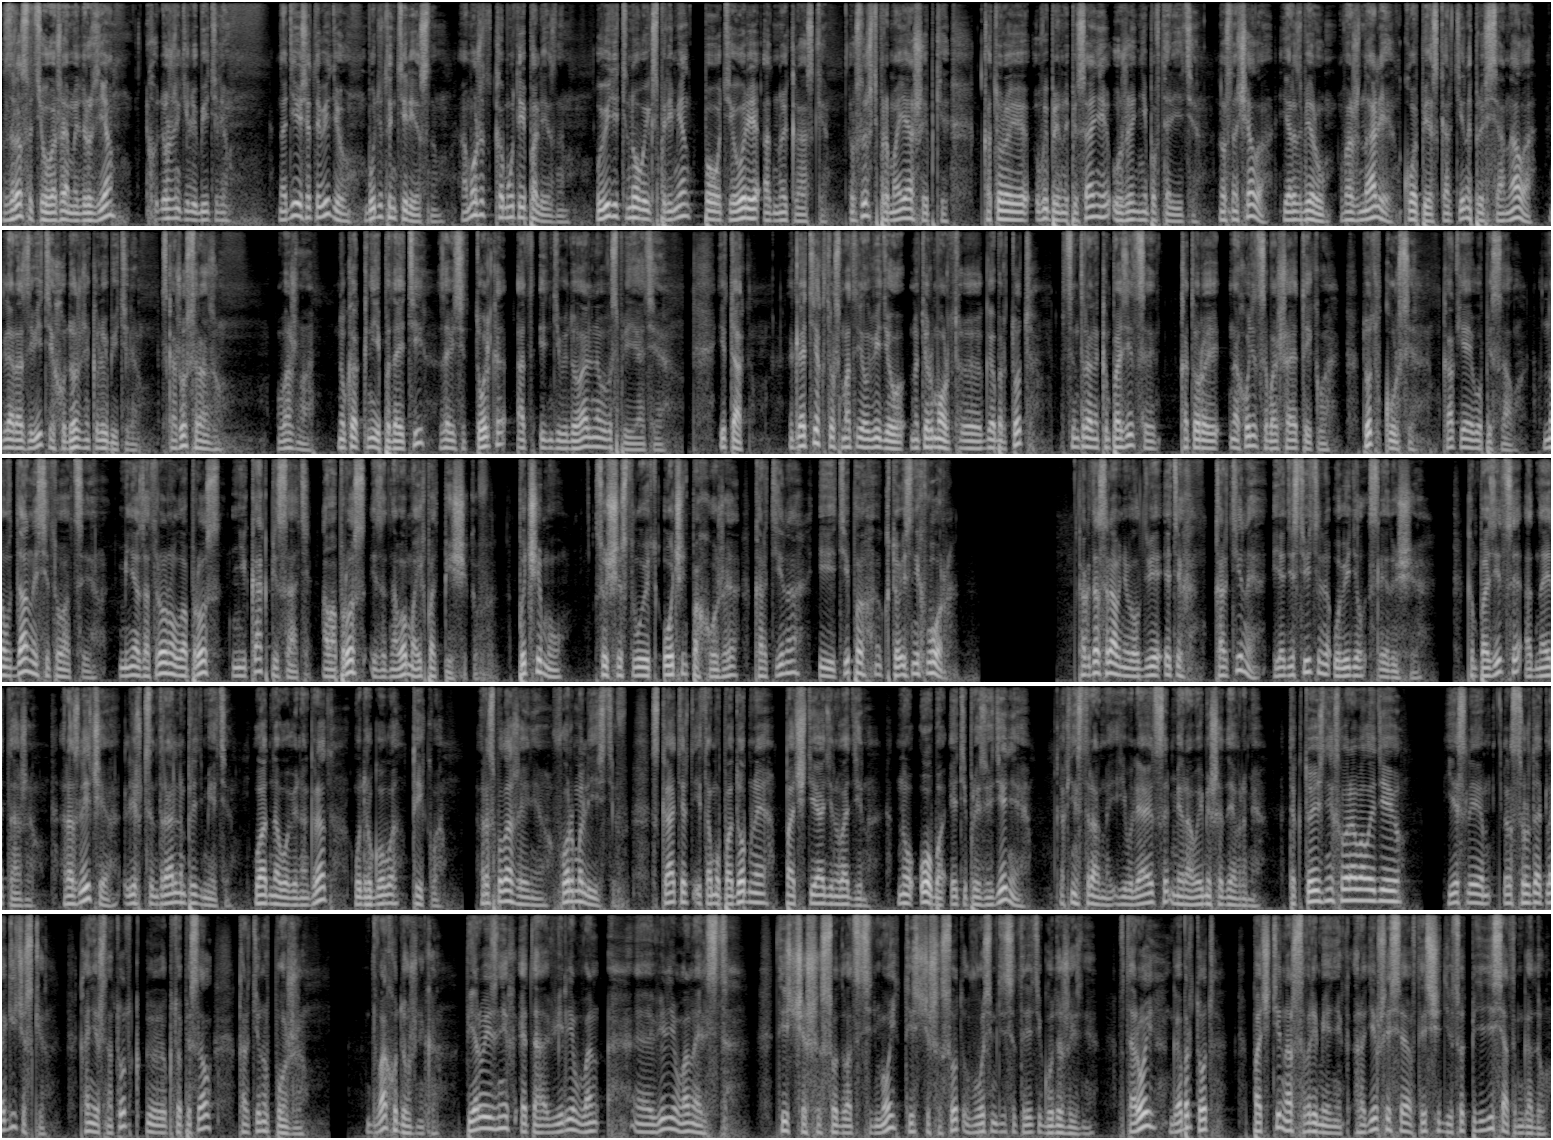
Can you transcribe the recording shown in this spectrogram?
Здравствуйте, уважаемые друзья, художники-любители. Надеюсь, это видео будет интересным, а может кому-то и полезным. Увидите новый эксперимент по теории одной краски. Услышите про мои ошибки, которые вы при написании уже не повторите. Но сначала я разберу, важна ли копия с картины профессионала для развития художника-любителя. Скажу сразу, важна. Но как к ней подойти, зависит только от индивидуального восприятия. Итак, для тех, кто смотрел видео натюрморт э, Габер Тот, в центральной композиции, которой находится большая тыква. Тот в курсе, как я его писал. Но в данной ситуации, меня затронул вопрос не как писать, а вопрос из одного моих подписчиков. Почему существует очень похожая картина и типа, кто из них вор? Когда сравнивал две этих картины, я действительно увидел следующее. Композиция одна и та же. Различие лишь в центральном предмете. У одного виноград, у другого тыква. Расположение, форма листьев, скатерть и тому подобное почти один в один. Но оба эти произведения, как ни странно, являются мировыми шедеврами. Так кто из них своровал идею? Если рассуждать логически, конечно тот, кто писал картину позже. Два художника. Первый из них это Вильям ван, э, Вильям ван Эльст. 1627-1683 года жизни. Второй Габер Тот, почти наш современник, родившийся в 1950 году.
